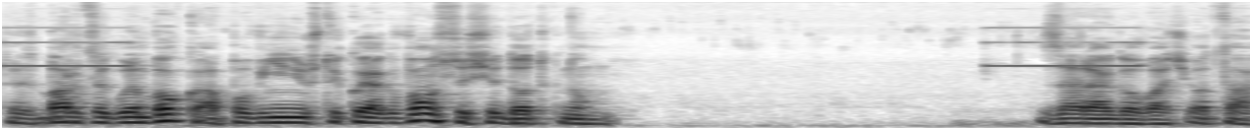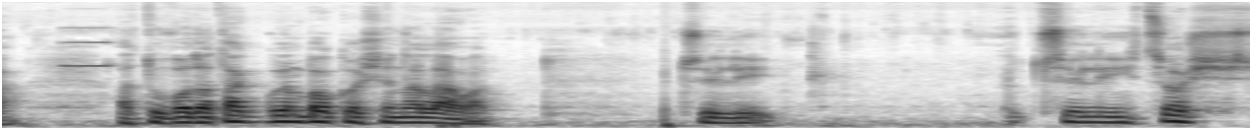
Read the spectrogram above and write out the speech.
To jest bardzo głęboko, a powinien już tylko jak wąsy się dotkną zareagować. O tak. A tu woda tak głęboko się nalała. Czyli, czyli coś,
